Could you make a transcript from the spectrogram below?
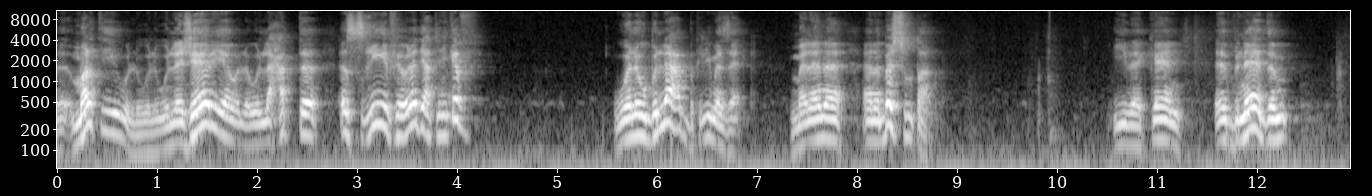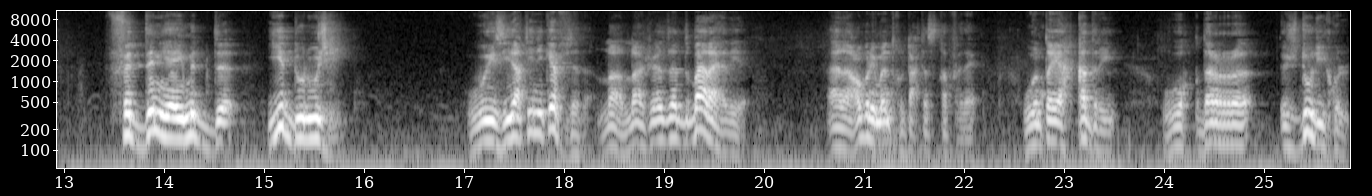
مرتي ولا, ولا, ولا جارية ولا, ولا حتى الصغير في أولادي يعطيني كف. ولو باللعب بكلي مازال. مال أنا أنا باش سلطان. إذا كان بنادم في الدنيا يمد يده لوجهي ويزيد يعطيني كف زاد. الله الله شو هذا الدبارة هذه؟ أنا عمري ما ندخل تحت السقف هذا ونطيح قدري وقدر جدودي الكل.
